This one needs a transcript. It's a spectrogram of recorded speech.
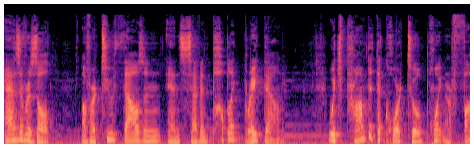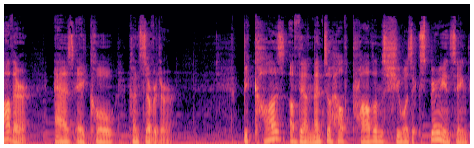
as a result of her 2007 public breakdown, which prompted the court to appoint her father as a co conservator. Because of the mental health problems she was experiencing,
